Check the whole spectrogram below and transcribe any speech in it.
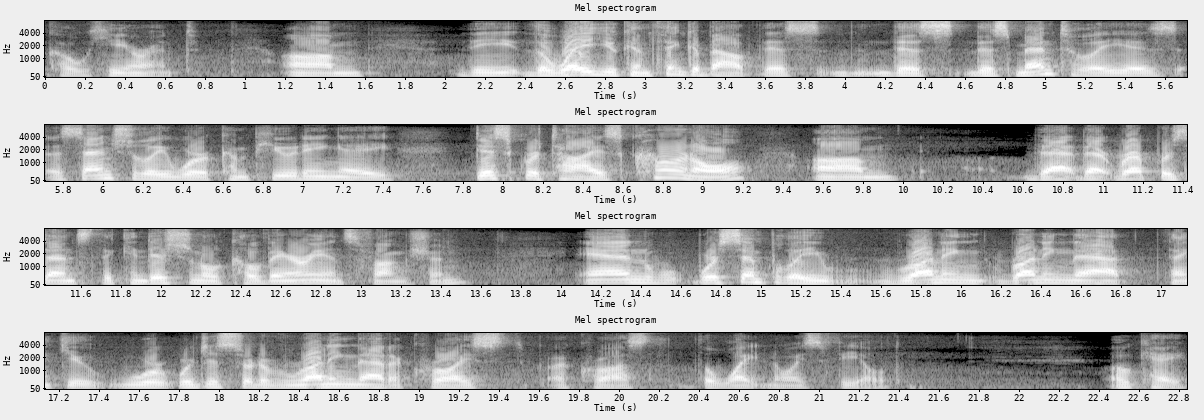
coherent. Um, the, the way you can think about this, this, this mentally is essentially we're computing a discretized kernel um, that, that represents the conditional covariance function. And we're simply running, running that, thank you, we're, we're just sort of running that across, across the white noise field. Okay,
